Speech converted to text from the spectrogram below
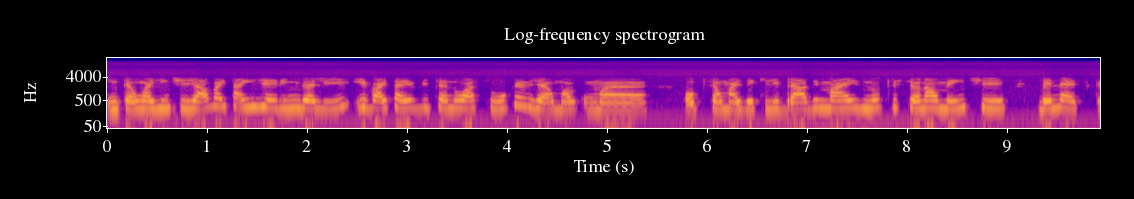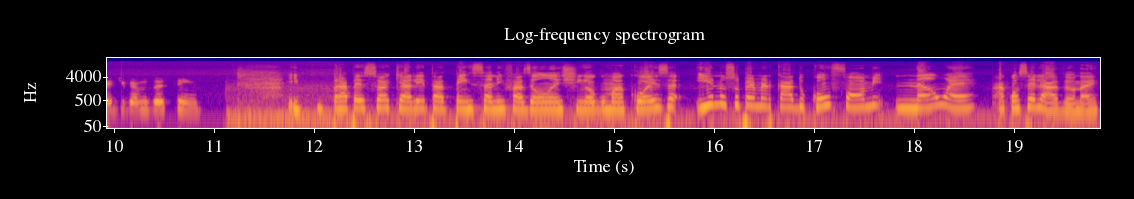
Então a gente já vai estar tá ingerindo ali e vai estar tá evitando o açúcar, já é uma, uma opção mais equilibrada e mais nutricionalmente benéfica, digamos assim. E para a pessoa que ali está pensando em fazer um lanchinho, alguma coisa, ir no supermercado com fome não é aconselhável, né?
